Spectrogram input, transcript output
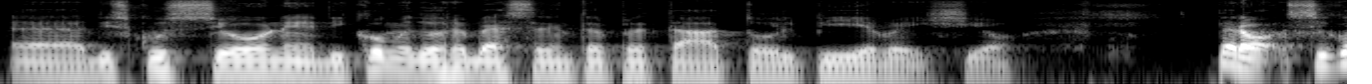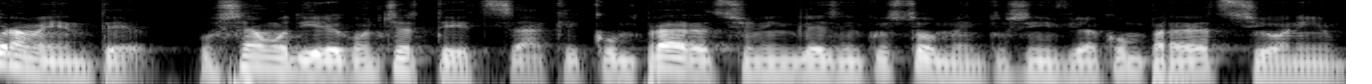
eh, discussione di come dovrebbe essere interpretato il PE ratio. Però sicuramente possiamo dire con certezza che comprare azioni inglesi in questo momento significa comprare azioni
